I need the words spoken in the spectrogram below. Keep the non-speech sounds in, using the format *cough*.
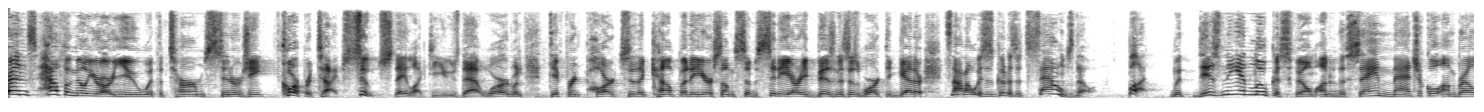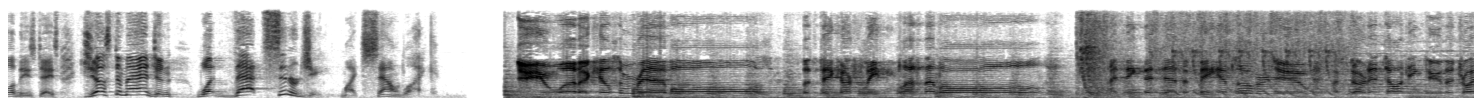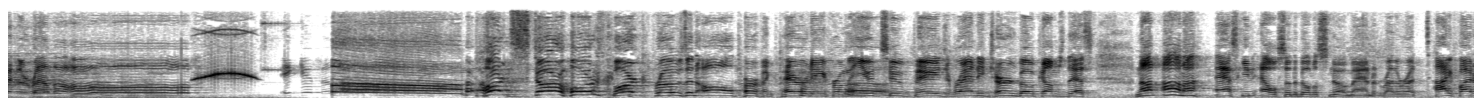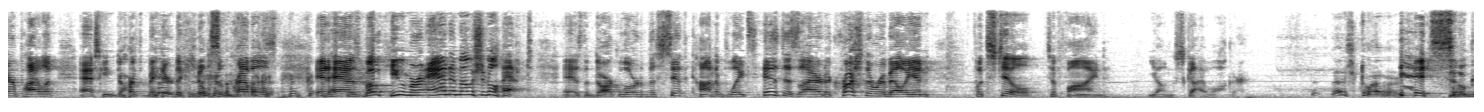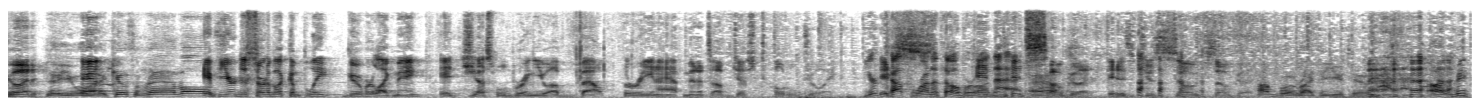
Friends, how familiar are you with the term synergy? Corporate types, suits, they like to use that word when different parts of the company or some subsidiary businesses work together. It's not always as good as it sounds, though. But with Disney and Lucasfilm under the same magical umbrella these days, just imagine what that synergy might sound like. Do you want to kill some rebels? Let's take our fleet and blast them all. I think that death and mayhem's overdue. I've started talking to the droids around the hall. It gets a- Part Star Wars, part Frozen, all perfect parody from the uh. YouTube page of Randy Turnbow comes this. Not Anna asking Elsa to build a snowman, but rather a TIE fighter pilot asking Darth Vader to kill some rebels. It has both humor and emotional heft as the Dark Lord of the Sith contemplates his desire to crush the rebellion, but still to find young Skywalker. That's clever. *laughs* It's so good. Do you want to kill some rebels? if you're just sort of a complete goober like me, it just will bring you about three and a half minutes of just total joy. Your It's- cup runneth over on and that. It's so good. It is just so, so good. *laughs* I'm going right to YouTube. *laughs* uh, me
